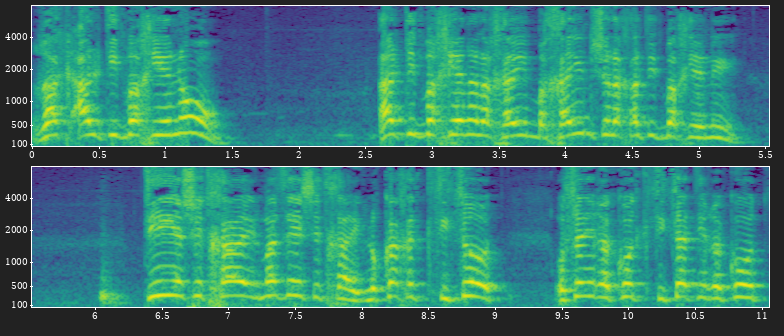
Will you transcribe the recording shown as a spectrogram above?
רק אל תתבכיינו. אל תתבכיין על החיים, בחיים שלך אל תתבכייני. תהיי אשת חיל, מה זה אשת חיל? לוקחת קציצות, עושה ירקות, קציצת ירקות,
